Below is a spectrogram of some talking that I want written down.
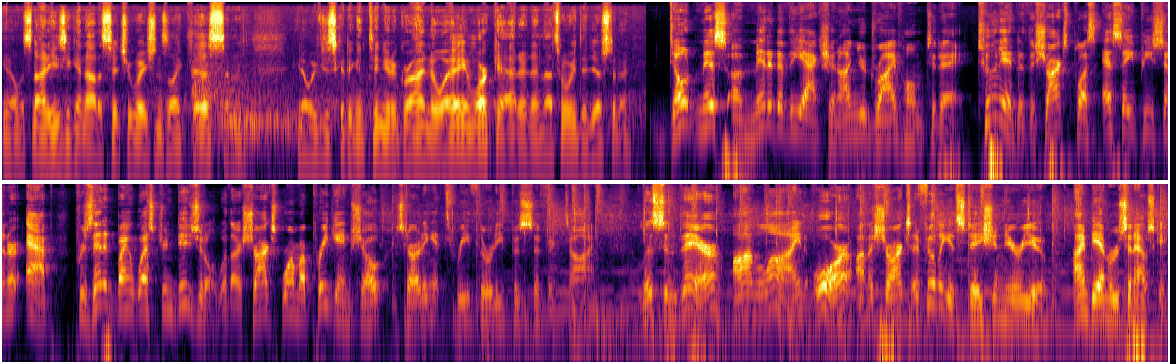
You know, it's not easy getting out of situations like this, and you know, we've just got to continue to grind away and work at it, and that's what we did yesterday. Don't miss a minute of the action on your drive home today. Tune in to the Sharks Plus SAP Center app presented by Western Digital with our Sharks warm-up pregame show starting at 3:30 Pacific Time. Listen there, online, or on a Sharks affiliate station near you. I'm Dan Rusanowsky.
